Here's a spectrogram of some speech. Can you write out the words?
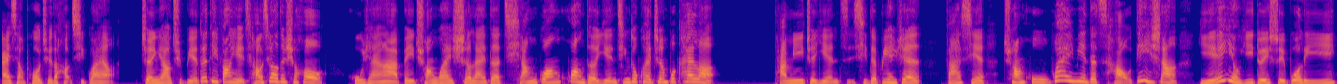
艾小坡觉得好奇怪啊，正要去别的地方也瞧瞧的时候。忽然啊，被窗外射来的强光晃得眼睛都快睁不开了。他眯着眼仔细的辨认，发现窗户外面的草地上也有一堆碎玻璃，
